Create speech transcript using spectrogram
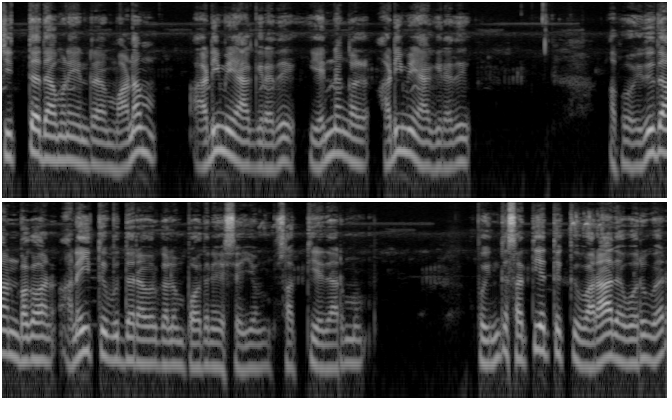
சித்த தமனை என்ற மனம் அடிமையாகிறது எண்ணங்கள் அடிமையாகிறது. அப்போது இதுதான் பகவான் அனைத்து புத்தர் அவர்களும் போதனை செய்யும் சத்திய தர்மம். இப்போ இந்த சத்தியத்துக்கு வராத ஒருவர்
